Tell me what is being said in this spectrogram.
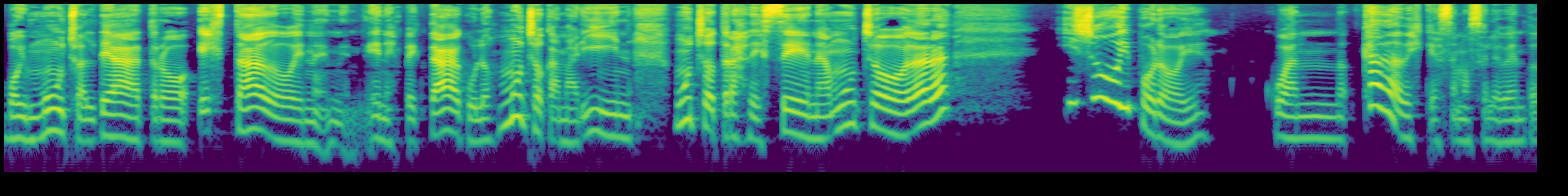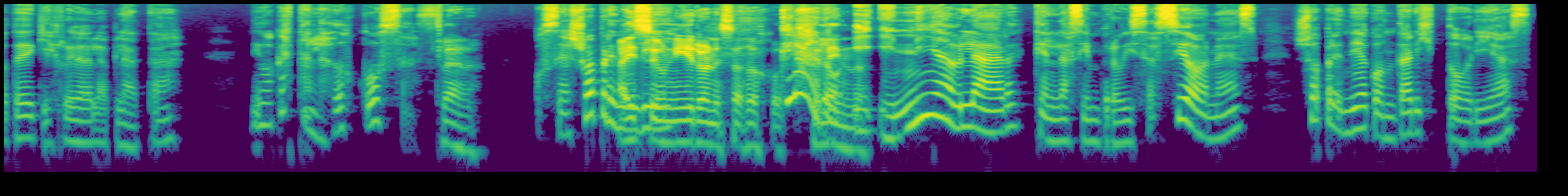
voy mucho al teatro, he estado en, en- espectáculos, mucho camarín, mucho tras de escena, mucho... Y yo hoy por hoy, cuando cada vez que hacemos el evento TX Río de la Plata, digo, acá están las dos cosas. Claro. O sea, yo aprendí... Ahí se unieron esas dos cosas. Qué Claro, lindo. y, y ni hablar que en las improvisaciones yo aprendí a contar historias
